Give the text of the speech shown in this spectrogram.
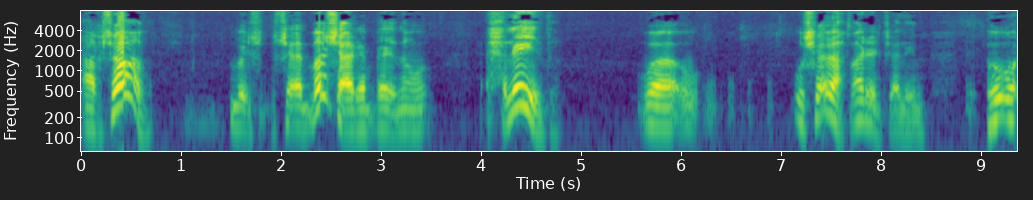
עכשיו, משה רבנו החליט, הוא שלח מרד שלים, הוא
